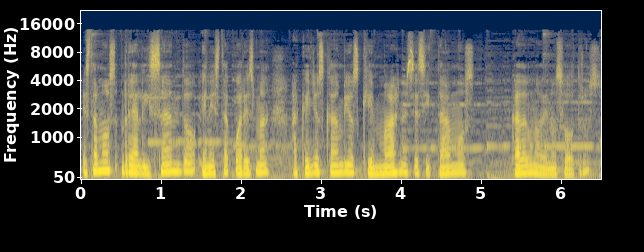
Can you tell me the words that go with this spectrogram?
¿Estamos realizando en esta cuaresma aquellos cambios que más necesitamos cada uno de nosotros?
